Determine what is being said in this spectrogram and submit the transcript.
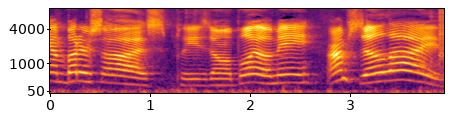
ham butter sauce. Please don't boil me. I'm still alive.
